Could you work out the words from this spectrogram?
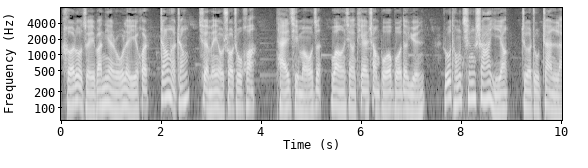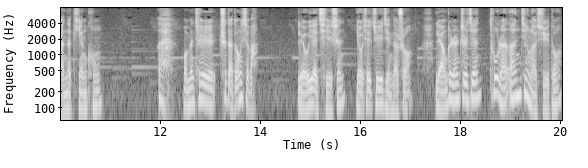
何露嘴巴嗫嚅了一会儿，张了张，却没有说出话。抬起眸子望向天上薄薄的云，如同轻纱一样遮住湛蓝的天空。哎，我们去吃点东西吧。刘烨起身，有些拘谨地说。两个人之间突然安静了许多。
